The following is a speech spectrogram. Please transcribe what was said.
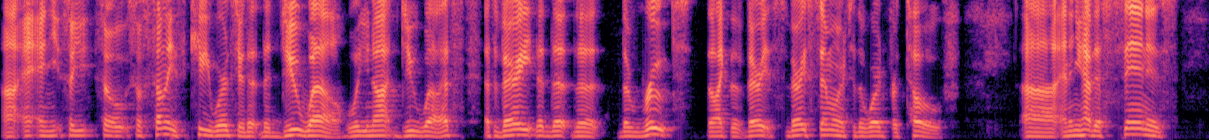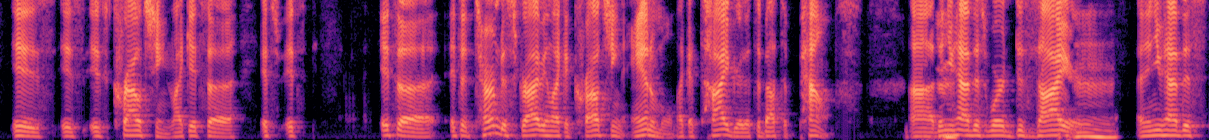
Uh, and, and so you, so so some of these key words here that the do well will you not do well? That's that's very the the the, the root like the very it's very similar to the word for tov. Uh, and then you have this sin is is is is crouching. Like it's a it's it's it's a it's a term describing like a crouching animal like a tiger that's about to pounce. Uh, then you have this word desire Mm, and then you have this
